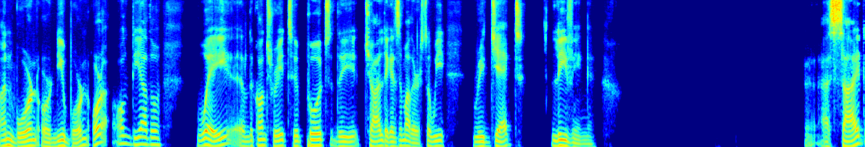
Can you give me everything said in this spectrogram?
unborn or newborn, or on the other way, on the contrary, to put the child against the mother. So we reject living aside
